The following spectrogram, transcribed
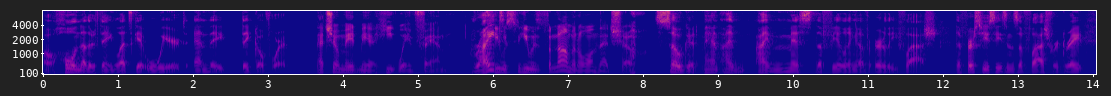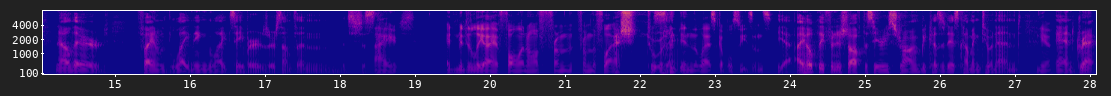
a whole nother thing. Let's get weird." And they they go for it. That show made me a Heatwave fan. Right? He was he was phenomenal on that show. so good. Man i i miss the feeling of early flash. The first few seasons of flash were great. Now they're fighting with lightning lightsabers or something. It's just i admittedly i have fallen off from from the flash to, in the last couple seasons. Yeah i hope they finish off the series strong because it is coming to an end. Yeah. And grant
